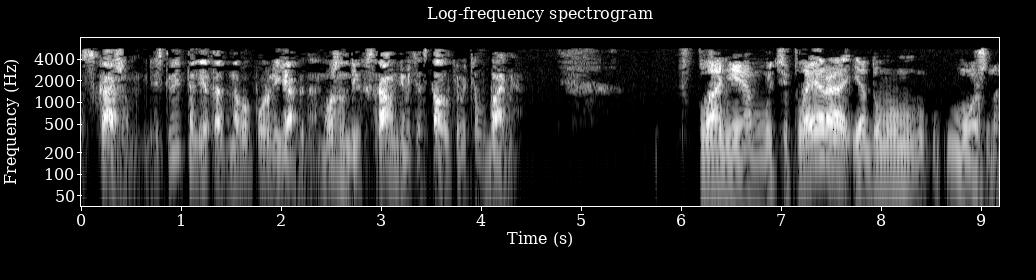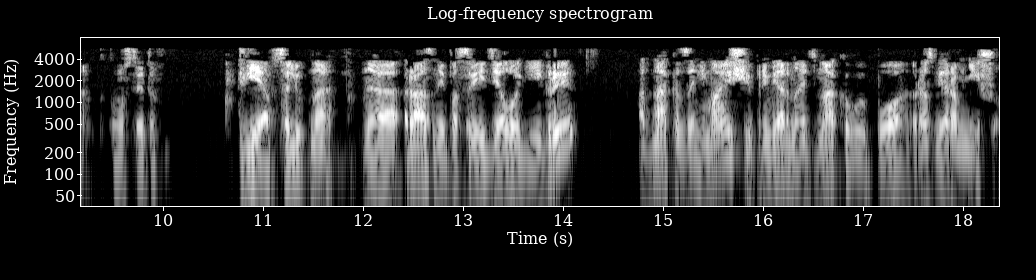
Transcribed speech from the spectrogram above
скажем, действительно ли это одного поля ягода? Можно ли их сравнивать и сталкивать лбами? В плане мультиплеера, я думаю, можно, потому что это две абсолютно э, разные по своей идеологии игры, однако занимающие примерно одинаковую по размерам нишу.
